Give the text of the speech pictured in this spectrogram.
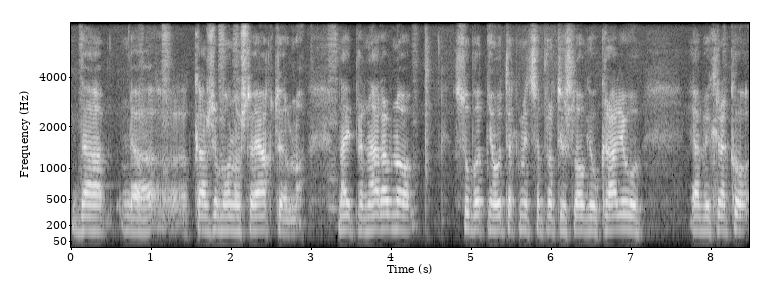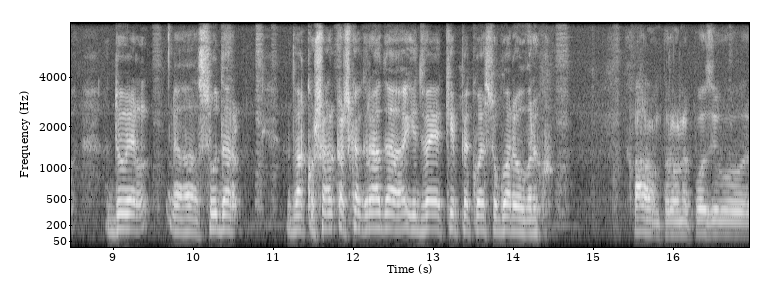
da, da kažemo ono što je aktuelno. Najpre naravno subotnja utakmica protiv Sloge u Kraljevu, ja bih rekao duel, sudar, dva košarkaška grada i dve ekipe koje su gore u vrhu. Hvala vam prvo na pozivu,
